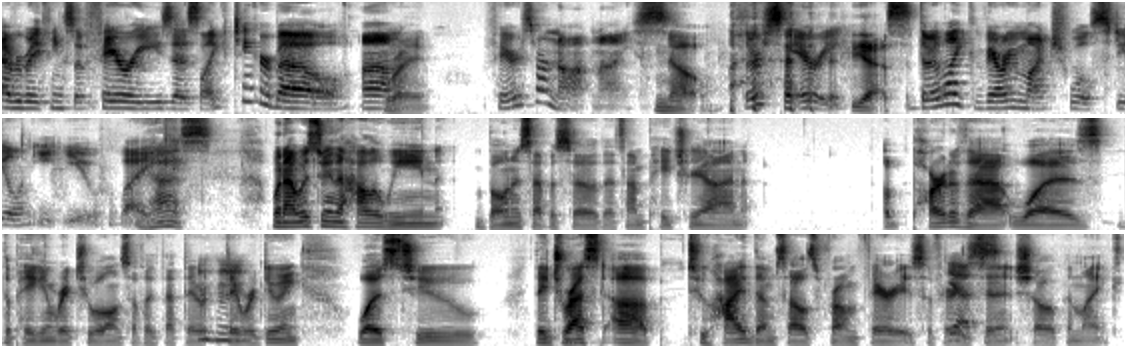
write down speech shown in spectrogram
everybody thinks of fairies as like Tinkerbell. Um, right? Fairies are not nice. No. They're scary. yes. They're like very much will steal and eat you. Like Yes. When I was doing the Halloween bonus episode that's on Patreon, a part of that was the pagan ritual and stuff like that they, were Mm-hmm. they were doing was to they dressed up to hide themselves from fairies so fairies Yes. didn't show up and like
